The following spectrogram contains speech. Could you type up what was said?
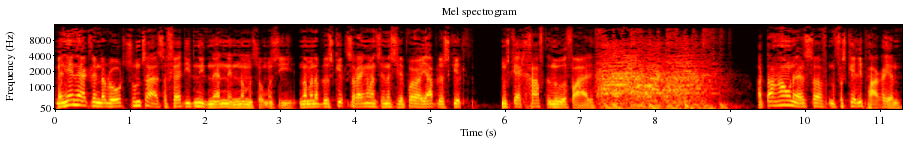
Men hen her, Glenda Rhodes, hun tager altså fat i den i den anden ende, når man så må sige. Når man er blevet skilt, så ringer man til hende og siger, prøv at høre, jeg er blevet skilt. Nu skal jeg kraften ud og fejre det. Og der har hun altså nogle forskellige pakker, Jan.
